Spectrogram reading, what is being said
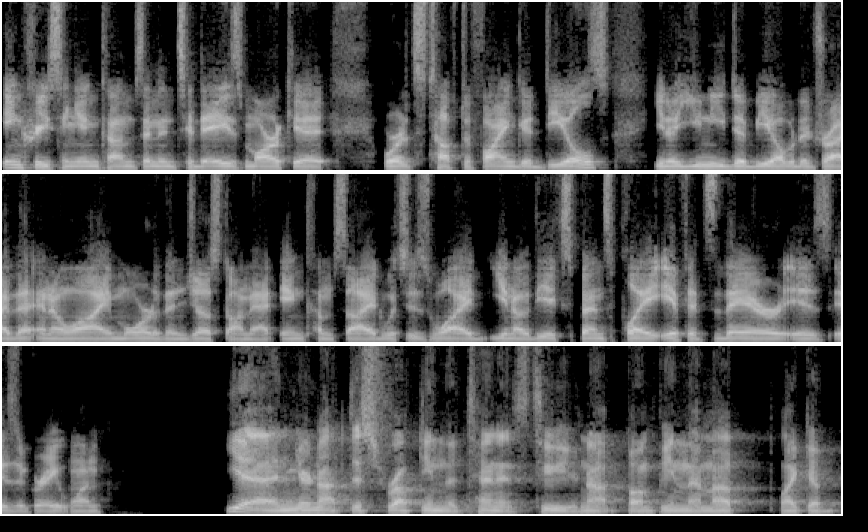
increasing incomes. And in today's market where it's tough to find good deals, you know, you need to be able to drive that NOI more than just on that income side, which is why, you know, the expense play, if it's there, is is a great one. Yeah, and you're not disrupting the tenants too. You're not bumping them up like a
